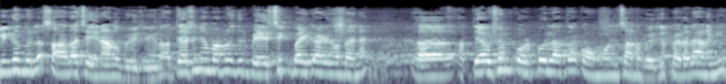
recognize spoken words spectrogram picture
ലിങ്ക് ഒന്നുമില്ല സാധാ ചെയിനാണ് ഉപയോഗിച്ചിരിക്കുന്നത്. അത്യാവശ്യം ഞാൻ പറഞ്ഞു ഇതൊരു ബേസിക് ബൈക്ക് ആയതുകൊണ്ട് തന്നെ അത്യാവശ്യം കുഴപ്പമില്ലാത്ത കോമ്പോണൻസ് ആണ് ഉപയോഗിച്ചത്. പെഡലാണെങ്കിൽ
